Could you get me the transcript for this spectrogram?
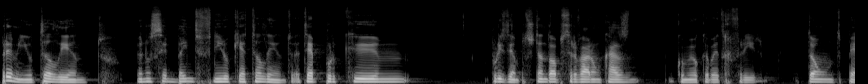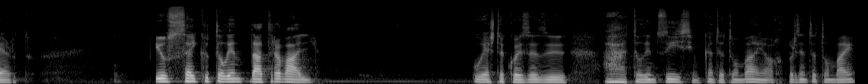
Para mim, o talento eu não sei bem definir o que é talento. Até porque, por exemplo, estando a observar um caso, como eu acabei de referir, tão de perto, eu sei que o talento dá trabalho. Ou esta coisa de, ah, talentosíssimo, canta tão bem, ou representa tão bem.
